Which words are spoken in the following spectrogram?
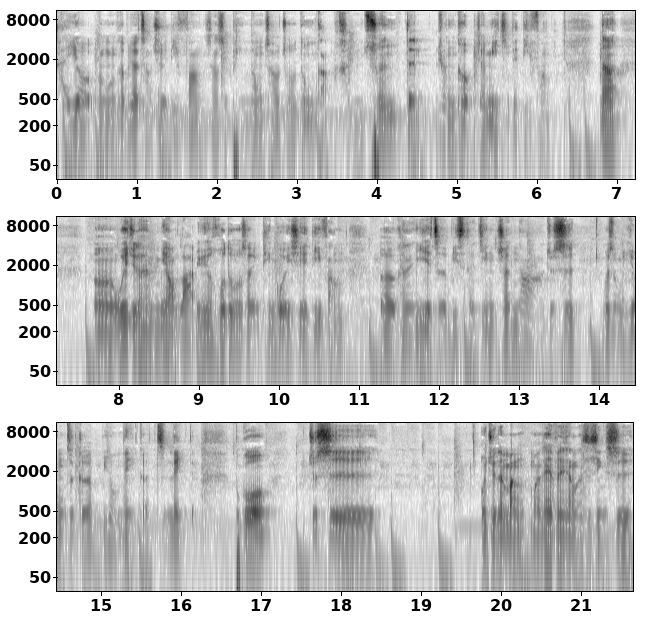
还有观光客比较常去的地方，像是屏东、潮州、东港、恒春等人口比较密集的地方。那嗯、我也觉得很妙啦，因为或多或少也听过一些地方，呃，可能业者彼此的竞争啊，就是为什么用这个不用那个之类的。不过就是我觉得蛮蛮可以分享的事情是。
